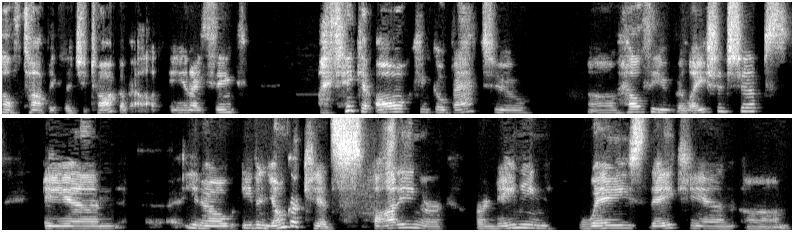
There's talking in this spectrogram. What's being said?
health topic that you talk about. And I think, I think it all can go back to um, healthy relationships and, you know, even younger kids spotting or, or naming ways they can um,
